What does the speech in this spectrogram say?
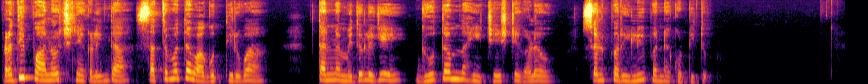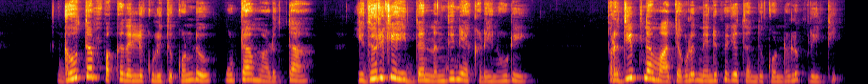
ಪ್ರತಿಪಾಲೋಚನೆಗಳಿಂದ ಸತಮತವಾಗುತ್ತಿರುವ ತನ್ನ ಮೆದುಳಿಗೆ ಗೌತಮ್ನ ಈ ಚೇಷ್ಟೆಗಳು ಸ್ವಲ್ಪ ರಿಲೀಫನ್ನು ಕೊಟ್ಟಿತು. ಗೌತಮ್ ಪಕ್ಕದಲ್ಲಿ ಕುಳಿತುಕೊಂಡು ಊಟ ಮಾಡುತ್ತಾ ಎದುರಿಗೆ ಇದ್ದ ನಂದಿನಿಯ ಕಡೆ ನೋಡಿ ಪ್ರದೀಪ್ನ ಮಾತುಗಳು ನೆನಪಿಗೆ ತಂದುಕೊಂಡಳು ಪ್ರೀತಿ.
